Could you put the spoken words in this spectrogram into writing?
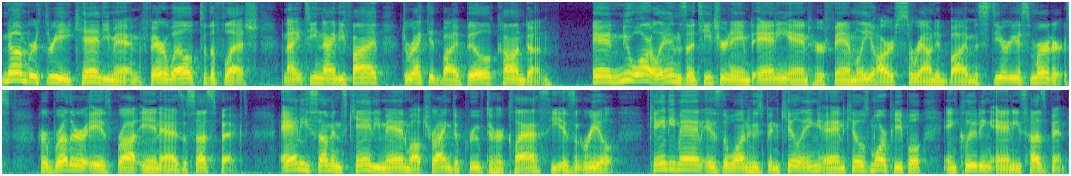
Number 3 Candyman Farewell to the Flesh, 1995, directed by Bill Condon. In New Orleans, a teacher named Annie and her family are surrounded by mysterious murders. Her brother is brought in as a suspect. Annie summons Candyman while trying to prove to her class he isn't real. Candyman is the one who's been killing and kills more people, including Annie's husband.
